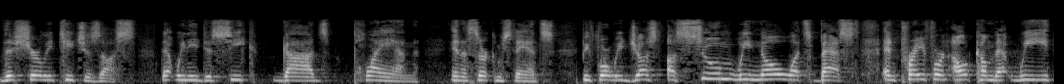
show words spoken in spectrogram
this surely teaches us that we need to seek God's plan in a circumstance before we just assume we know what's best and pray for an outcome that we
